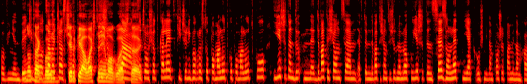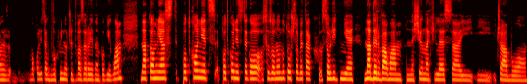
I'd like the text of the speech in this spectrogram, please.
powinien być, No tak, bo, bo cały czas cierpiałaś, to nie mogłaś, tak, tak. zaczęło się od kaletki, czyli po prostu pomalutku, pomalutku. I jeszcze ten d- 2000, w tym 2007 roku, jeszcze ten sezon letni jakoś mi tam poszedł, pamiętam w okolicach dwóch minut czy 2.01 pobiegłam. Natomiast pod koniec, pod koniec tego sezonu, no to już sobie tak solidnie naderwałam ścięgna Achillesa i, i, i trzeba było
